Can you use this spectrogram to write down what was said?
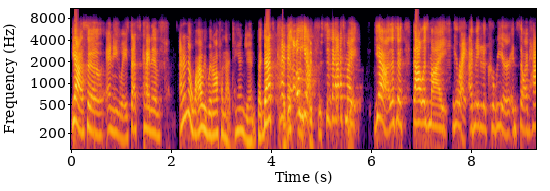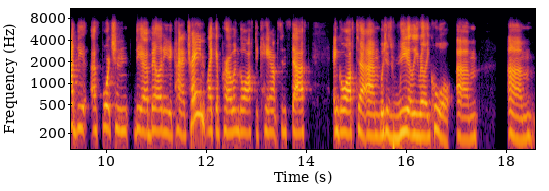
yeah. So, anyways, that's kind of I don't know why we went off on that tangent, but that's kind of oh yeah. So that's my yeah, that's a that was my you're right. I made it a career. And so I've had the uh, fortune, the ability to kind of train like a pro and go off to camps and stuff and go off to um which is really really cool um um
